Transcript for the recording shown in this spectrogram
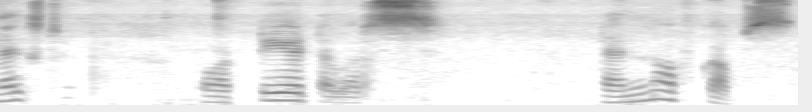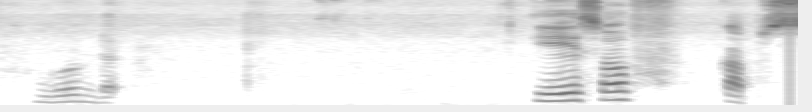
next forty eight hours ten of cups good ace of cups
